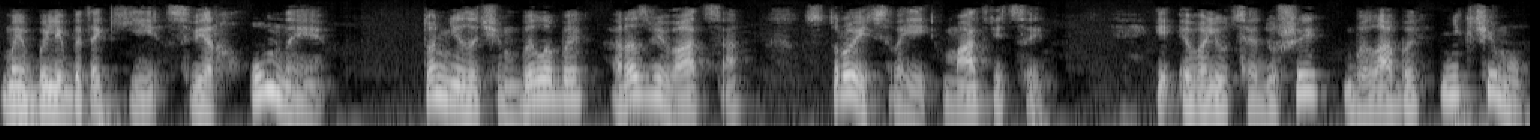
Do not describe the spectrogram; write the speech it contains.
мы были бы такие сверхумные, то незачем было бы развиваться, строить свои матрицы, и эволюция души была бы ни к чему.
